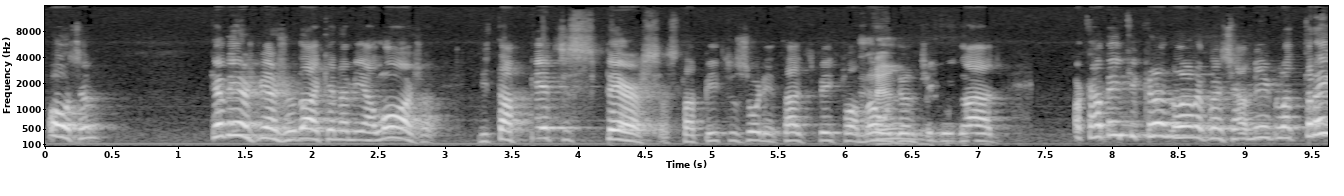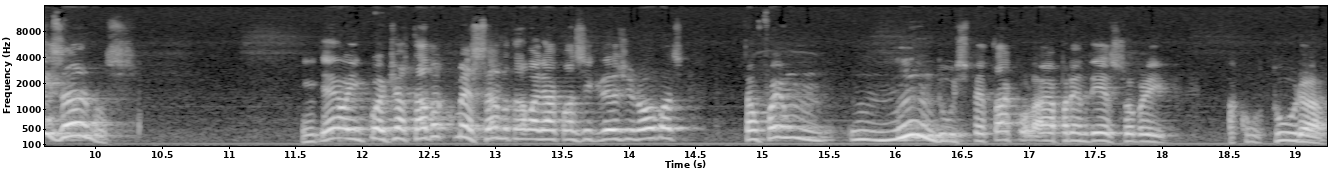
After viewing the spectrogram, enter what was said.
oh, você quer vir me ajudar aqui na minha loja de tapetes persas, tapetes orientais feitos à mão, de antiguidade. acabei ficando lá com esse amigo lá três anos. Entendeu? Enquanto já estava começando a trabalhar com as igrejas de novo, então foi um, um mundo espetacular aprender sobre a cultura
